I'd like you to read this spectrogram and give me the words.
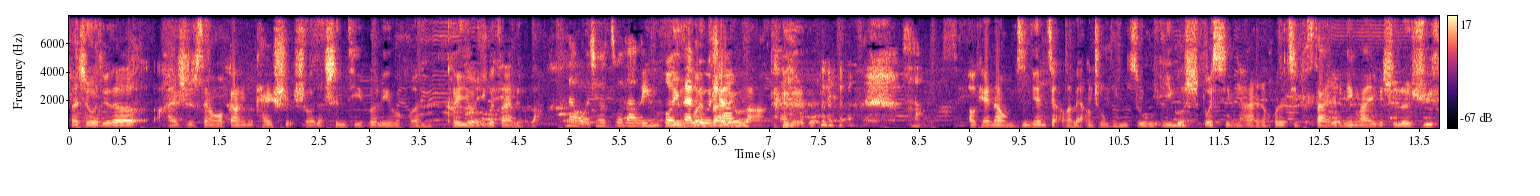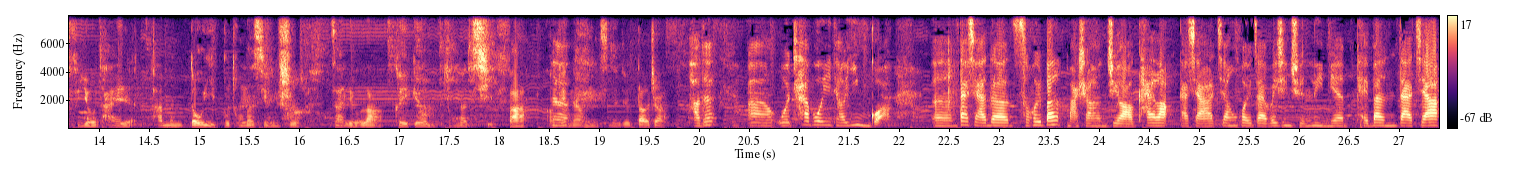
但是我觉得还是像我刚开始说的，身体和灵魂可以有一个在流浪，那我就做到灵魂灵在路上。魂在流浪。对对对对。好，OK，那我们今天讲了两种民族，一个是波西米亚人或者吉普赛人，另外一个是 Le Juif 犹太人，他们都以不同的形式在流浪，可以给我们不同的启发。OK，那那我们今天就到这儿。好的，呃，我插播一条硬广，嗯、大侠的词汇班马上就要开了，大侠将会在微信群里面陪伴大家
